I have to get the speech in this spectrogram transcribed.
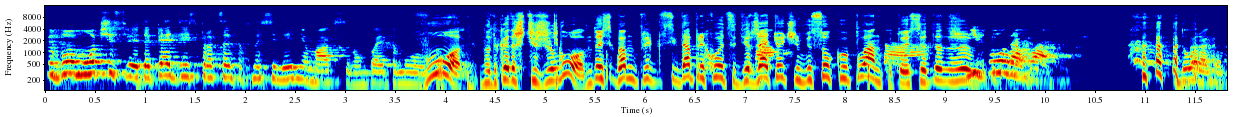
в любом обществе это 5-10% населения максимум, поэтому... Вот, ну так это же тяжело. Ну, то есть вам всегда приходится держать да. очень высокую планку. Да. То есть это же... И дорого.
